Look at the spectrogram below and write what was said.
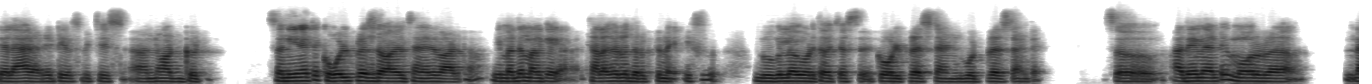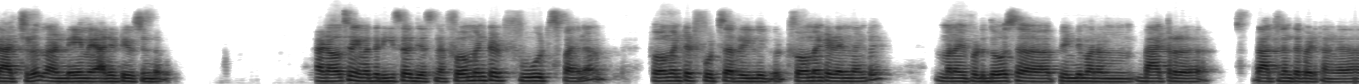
they will add additives which is not good so నేనైతే కోల్డ్ ప్రెస్డ్ ఆయిల్స్ అనేది వాడతాను ఈ మధ్య మనకి చాలా చోట్ల దొరుకుతున్నాయి. ఇఫ్ గూగుల్లో కొడితే వచ్చేస్తుంది cold pressed and wood pressed అంటే. సో అదేంటంటే మోర్ న్యాచురల్ అండ్ ఏమి అడిటివ్స్ ఉండవు. అండ్ ఆల్సో ఈ మధ్య రీసెర్చ్ చేసిన ఫర్మెంటెడ్ ఫుడ్స్ పైన fermented foods are really good fermented ఏంటంటే మనం ఇప్పుడు దోశ పిండి మనం బ్యాటర్ రాత్రి అంతా పెడతాం కదా.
